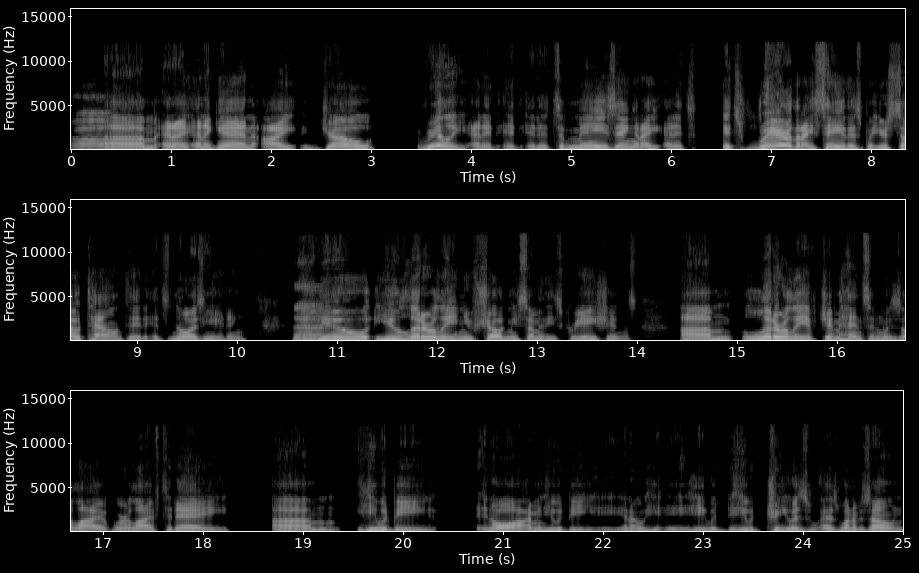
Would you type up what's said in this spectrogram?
uh, um and i and again i joe really and it, it it it's amazing and i and it's it's rare that i say this but you're so talented it's nauseating you you literally and you've showed me some of these creations um literally if jim henson was alive were alive today um he would be in awe. I mean he would be you know he he- would he would treat you as as one of his own.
